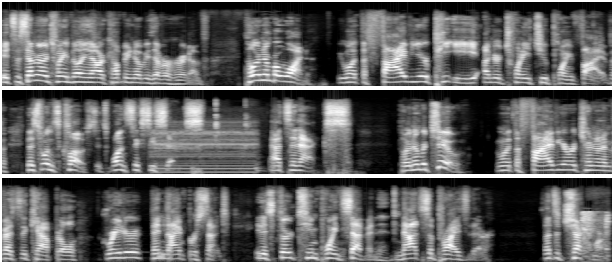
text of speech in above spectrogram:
It's a $720 billion company nobody's ever heard of. Pillar number one we want the five year PE under 22.5. This one's close. It's 166. That's an X. Pillar number two, we want the five year return on invested capital greater than 9%. It is 13.7. Not surprised there. That's a check mark.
